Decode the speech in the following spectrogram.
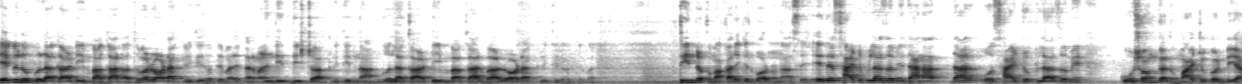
এগুলো গোলাকার ডিম্বাকার অথবা রড আকৃতির হতে পারে। তার মানে নির্দিষ্ট আকৃতির না, গোলাকার ডিম্বাকার বা রড আকৃতির হতে পারে। তিন রকম আকার এখানে বর্ণনা আছে। এদের সাইটোপ্লাজমে দানাদার ও সাইটোপ্লাজমে কোষঙ্গাণু, মাইটোকন্ড্রিয়া,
